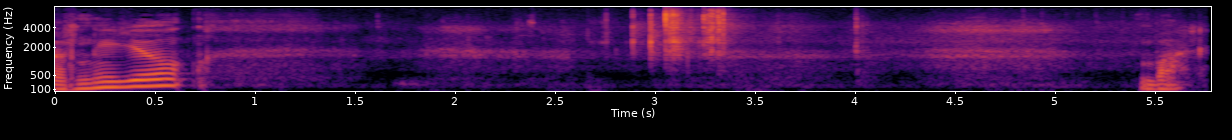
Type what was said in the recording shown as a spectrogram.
tornillo. Vale.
